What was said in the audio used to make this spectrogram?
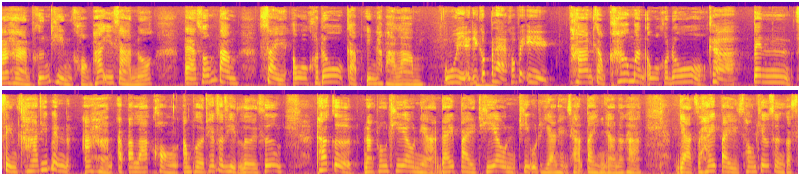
อาหารพื้นถิ่นของภาคอีสานเนอะแต่ส้มตำใส่อะโวคาโดกับอินทผลัม อุ้ยอันนี้ก็แปลกเข้าไปอีก ทานกับข้าวมันอะโวคาโด ค่ะ เป็นสินค้าที่เป็นอาหารอัตลักษณ์ของอำเภอเทพสถิตเลย ซึ่งถ้าเกิดนักท่องเที่ยวเนี่ยได้ไปเที่ยวที่อุทยานแห่งชาติป่าหินงามนะคะ อยากจะให้ไปท่องเที่ยวเชิงเกษ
